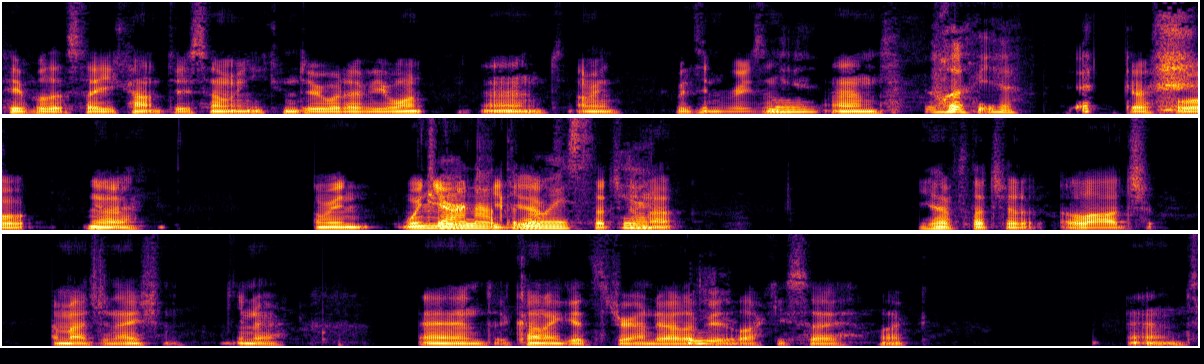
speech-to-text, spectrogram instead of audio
people that say you can't do something. You can do whatever you want, and I mean within reason, Yeah. and Well, yeah, go for you know i mean when you're a kid you have such yeah. a you have such a, a large imagination you know and it kind of gets drowned out a Yeah. bit like you say like and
